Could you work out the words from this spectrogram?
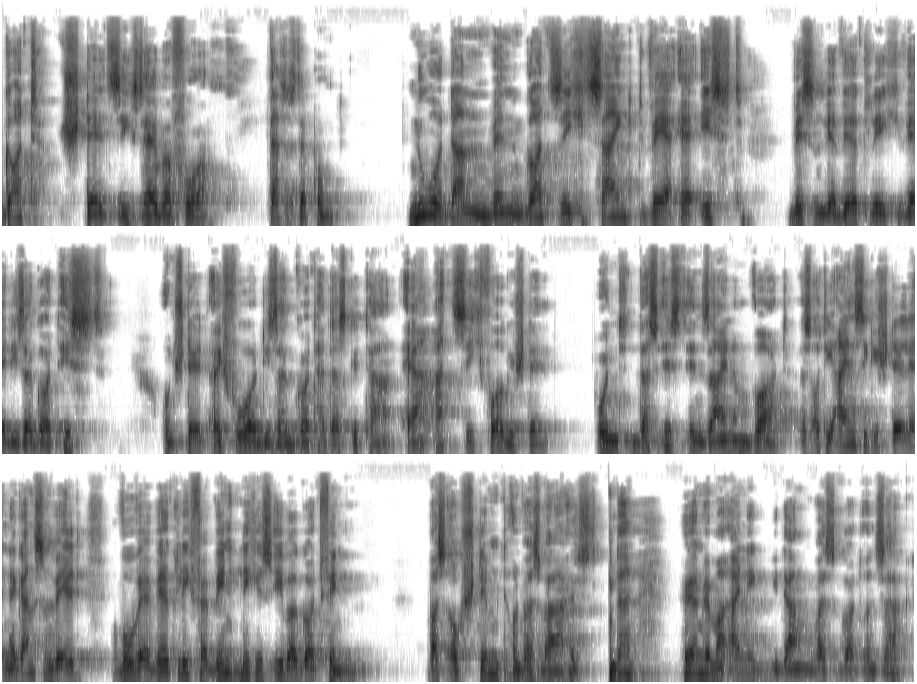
Gott stellt sich selber vor. Das ist der Punkt. Nur dann, wenn Gott sich zeigt, wer er ist, wissen wir wirklich, wer dieser Gott ist. Und stellt euch vor, dieser Gott hat das getan. Er hat sich vorgestellt. Und das ist in seinem Wort. Das ist auch die einzige Stelle in der ganzen Welt, wo wir wirklich Verbindliches über Gott finden. Was auch stimmt und was wahr ist. Und da hören wir mal einige Gedanken, was Gott uns sagt.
